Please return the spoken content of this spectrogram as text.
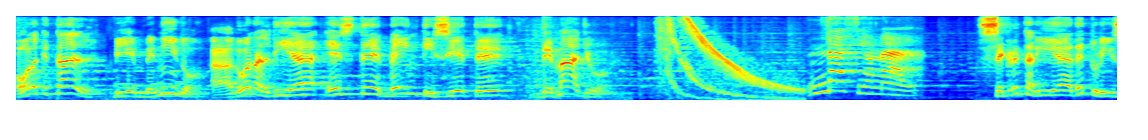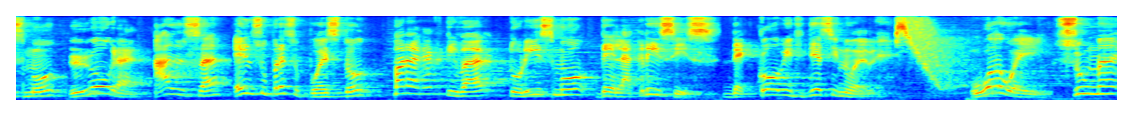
Hola, ¿qué tal? Bienvenido a Aduana al Día este 27 de mayo. Nacional. Secretaría de Turismo logra alza en su presupuesto para reactivar turismo de la crisis de COVID-19. Huawei suma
